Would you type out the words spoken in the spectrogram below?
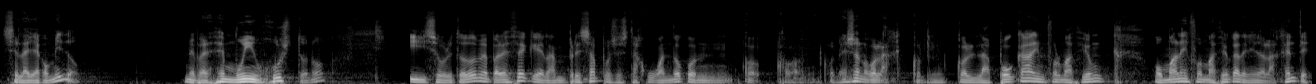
se la haya comido? Me parece muy injusto, ¿no? Y sobre todo me parece que la empresa pues está jugando con, eso, ¿no? con la poca información o mala información que ha tenido la gente.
